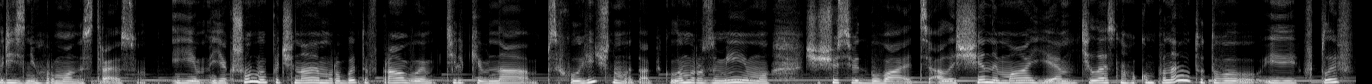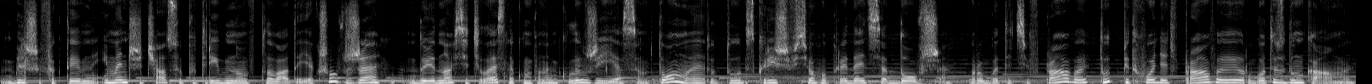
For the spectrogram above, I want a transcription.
різні гормони стресу. І якщо ми починаємо робити вправи тільки на психологічному етапі, коли ми розуміємо, що щось відбувається, але ще немає тілесного компоненту, то і вплив більш ефективний, і менше часу потрібно впливати. Якщо вже доєднався тілесний компонент, коли вже є симптоми, то тут скоріше всього прийдеться довше робити ці вправи. Тут підходять вправи роботи з думками,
